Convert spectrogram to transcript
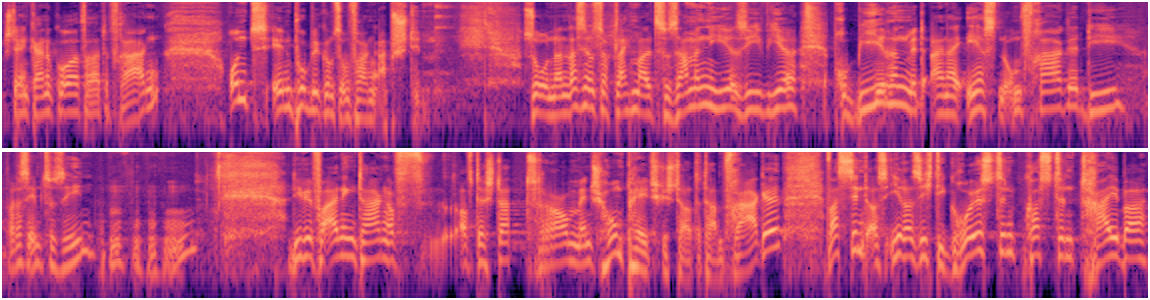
stellen keine Koreferate, Fragen und in Publikumsumfragen abstimmen. So, und dann lassen Sie uns doch gleich mal zusammen hier, Sie, wir, probieren mit einer ersten Umfrage, die, war das eben zu sehen? die wir vor einigen Tagen auf, auf der Stadtraum Mensch Homepage gestartet haben. Frage, was sind aus Ihrer Sicht die größten Kostentreiber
